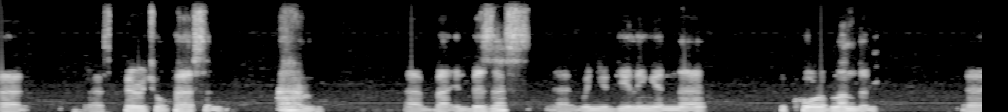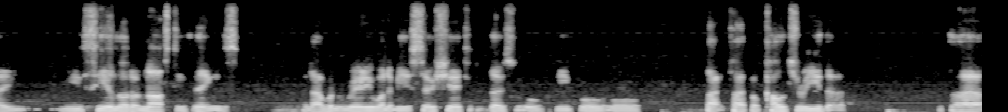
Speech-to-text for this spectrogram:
a, a spiritual person. uh, but in business, uh, when you're dealing in uh, the core of London, uh, you see a lot of nasty things. And I wouldn't really want to be associated with those sort of people or that type of culture either uh,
